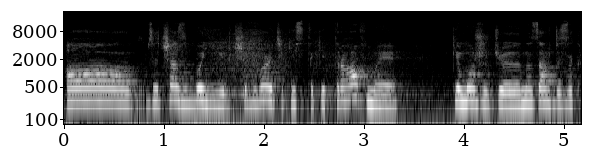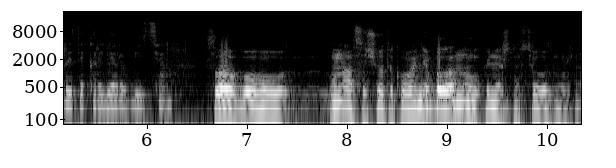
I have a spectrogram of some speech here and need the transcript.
А за час боїв чи бувають якісь такі травми, які можуть е, назавжди закрити кар'єру бійця? Слава богу, у нас еще такого не было, но, конечно, все возможно.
